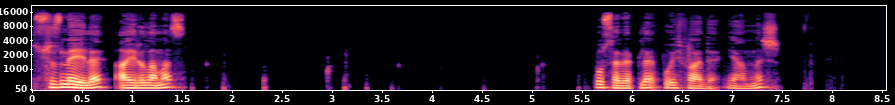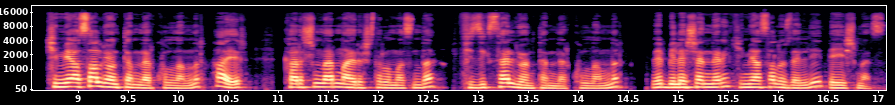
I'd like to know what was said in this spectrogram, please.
Süzme ile ayrılamaz. Bu sebeple bu ifade yanlış. Kimyasal yöntemler kullanılır. Hayır, karışımların ayrıştırılmasında fiziksel yöntemler kullanılır ve bileşenlerin kimyasal özelliği değişmez.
